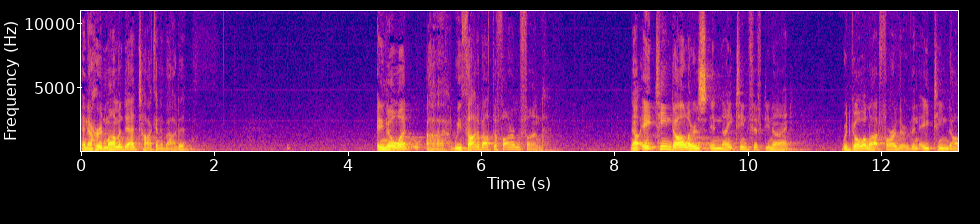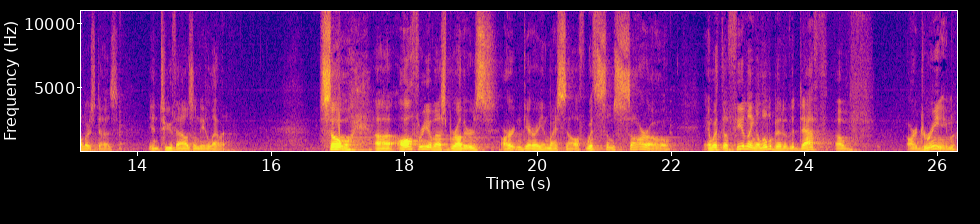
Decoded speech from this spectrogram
and I heard mom and dad talking about it. And you know what? Uh, we thought about the farm fund. Now, $18 in 1959 would go a lot farther than $18 does in 2011. So, uh, all three of us brothers, Art and Gary and myself, with some sorrow and with the feeling a little bit of the death of our dream,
